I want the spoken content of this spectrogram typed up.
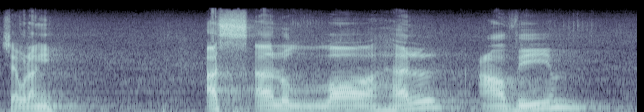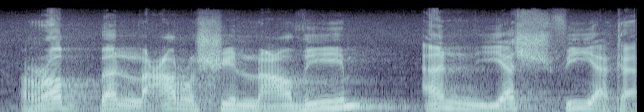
Saya ulangi. As'alullahal azim rabbal arshil azim an yashfiyaka.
